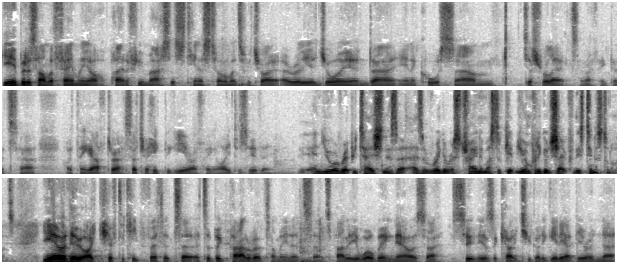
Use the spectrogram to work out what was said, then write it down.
Yeah, a bit of time with family. I'll play in a few Masters tennis tournaments, which I, I really enjoy, and uh, and of course. Um, just relax, and I think that's. Uh, I think after such a hectic year, I think I deserve that. And your reputation as a, as a rigorous trainer must have kept you in pretty good shape for these tennis tournaments. Yeah, I do. I have to keep fit. It's a, it's a big part of it. I mean, it's, it's part of your well-being now. As a, certainly as a coach, you've got to get out there and uh,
